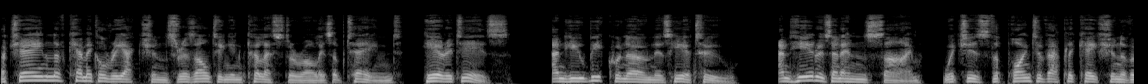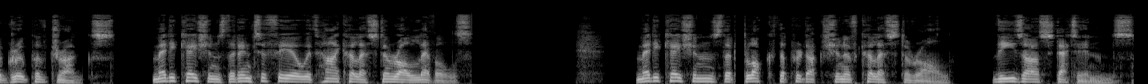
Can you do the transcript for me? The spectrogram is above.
A chain of chemical reactions resulting in cholesterol is obtained, here it is. And ubiquinone is here too. And here is an enzyme, which is the point of application of a group of drugs. Medications that interfere with high cholesterol levels. Medications that block the production of cholesterol. These are statins.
